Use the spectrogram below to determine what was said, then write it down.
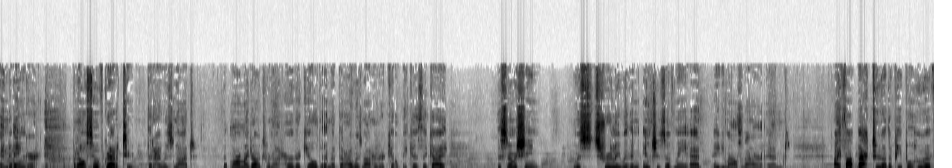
and anger, but also of gratitude that I was not, that more of my dogs were not hurt or killed, and that, that I was not hurt or killed because the guy, the snow machine, was truly within inches of me at 80 miles an hour. And I thought back to other people who have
